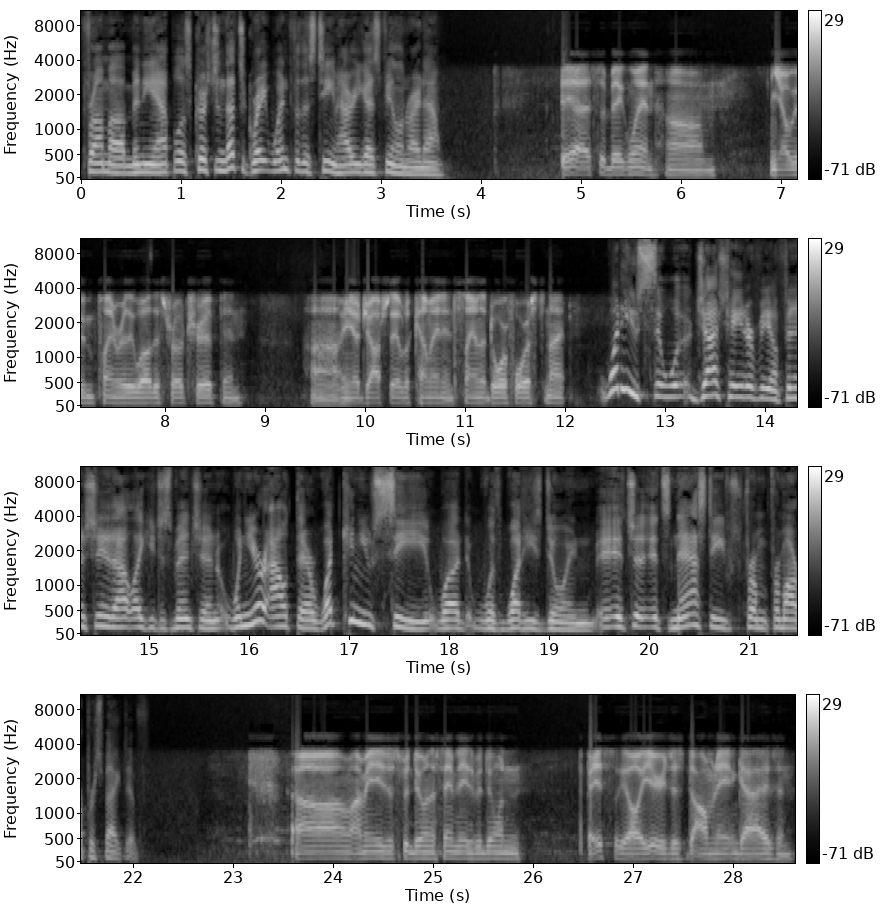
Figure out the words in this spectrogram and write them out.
from uh, Minneapolis. Christian, that's a great win for this team. How are you guys feeling right now? Yeah, it's a big win. Um, you know, we've been playing really well this road trip, and, uh, you know, Josh was able to come in and slam the door for us tonight. What do you see? Josh Hader, you know, finishing it out like you just mentioned. When you're out there, what can you see? What with what he's doing? It's it's nasty from from our perspective. Um, I mean, he's just been doing the same thing he's been doing basically all year. He's just dominating guys and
